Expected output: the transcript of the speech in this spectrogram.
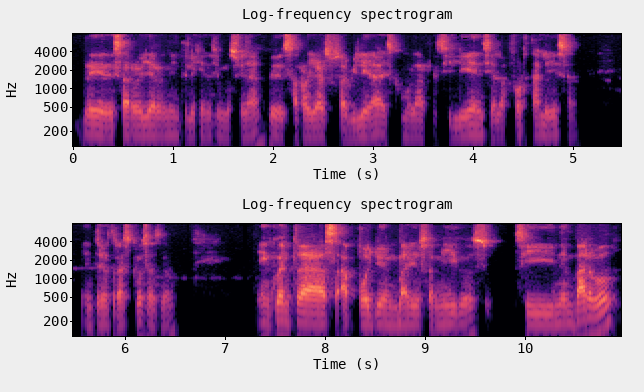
de desarrollar una inteligencia emocional, de desarrollar sus habilidades como la resiliencia, la fortaleza, entre otras cosas, ¿no? Encuentras apoyo en varios amigos sin embargo,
